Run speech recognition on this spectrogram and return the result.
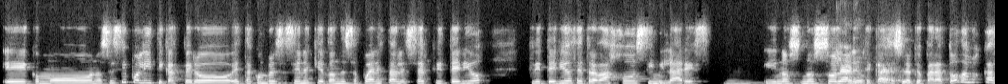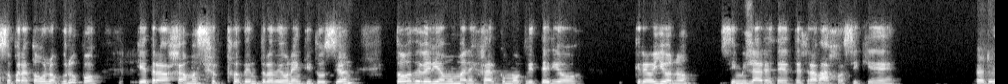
eh, como, no sé si políticas, pero estas conversaciones que donde se pueden establecer criterios, criterios de trabajo similares. Mm. Y no, no solo en este caso, sino que para todos los casos, para todos los grupos que trabajamos ¿cierto? dentro de una institución, todos deberíamos manejar como criterios, creo yo, ¿no? Similares de, trabajo. Así que... Claro.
